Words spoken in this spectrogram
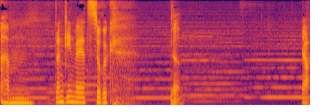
Ähm, dann gehen wir jetzt zurück. Ja. Ja.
